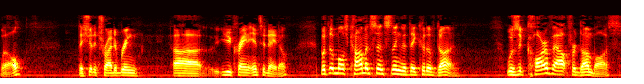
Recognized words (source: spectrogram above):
Well, they should have tried to bring uh, Ukraine into NATO. But the most common sense thing that they could have done was to carve out for Donbass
